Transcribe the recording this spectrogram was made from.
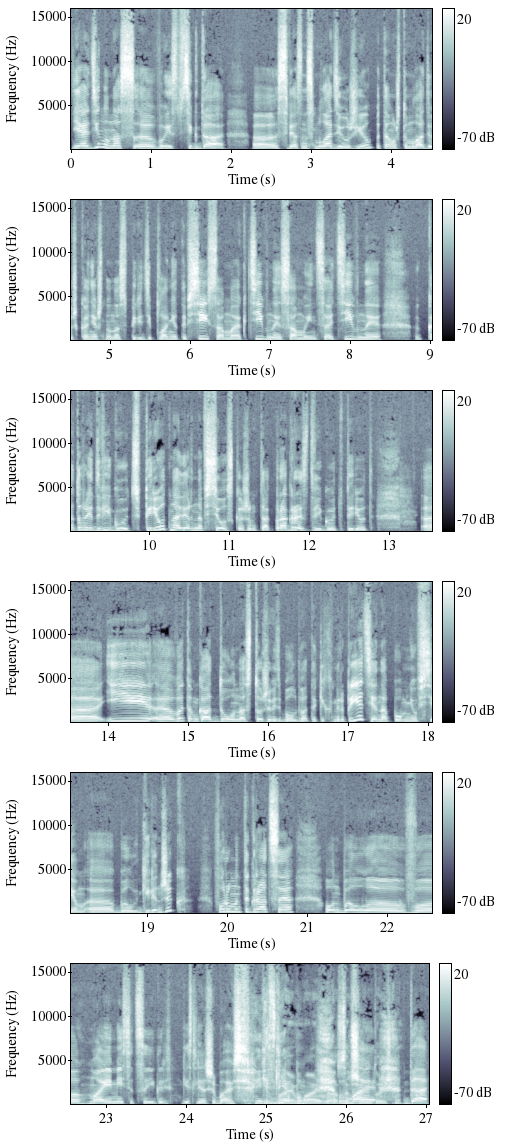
И один у нас э, выезд всегда связан с молодежью, потому что молодежь, конечно, у нас впереди планеты всей, самые активные, самые инициативные, которые двигают вперед, наверное, все, скажем так, прогресс двигают вперед. Э, и э, в этом году у нас тоже ведь было два таких мероприятия, напомню всем. Э, был Геленджик, форум «Интеграция». Он был в мае месяце, Игорь, если я ошибаюсь. Если май, я пом... май, да, совершенно мае. точно. Да.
